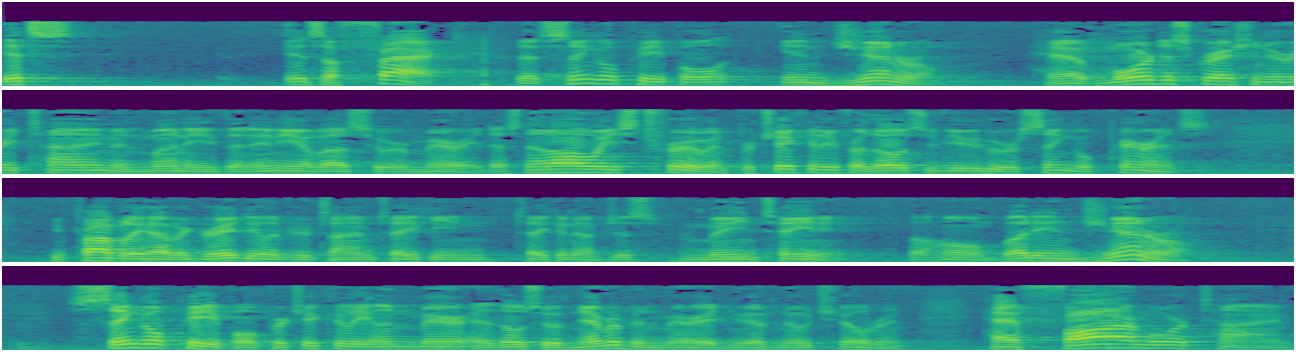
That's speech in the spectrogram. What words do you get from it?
It's, it's a fact that single people in general have more discretionary time and money than any of us who are married. That's not always true, and particularly for those of you who are single parents, you probably have a great deal of your time taking, taken up just maintaining the home. But in general, single people, particularly uh, those who have never been married and who have no children, have far more time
